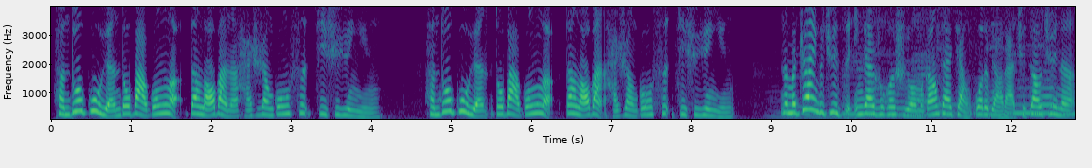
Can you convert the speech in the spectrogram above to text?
很多雇员都罢工了，但老板呢还是让公司继续运营。很多雇员都罢工了，但老板还是让公司继续运营。那么这样一个句子应该如何使用我们刚才讲过的表达去造句呢？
